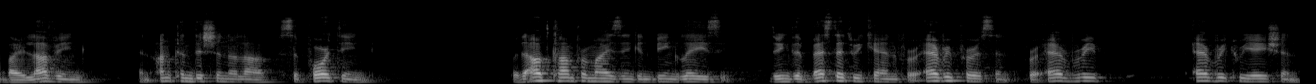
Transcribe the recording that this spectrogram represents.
by loving and unconditional love, supporting without compromising and being lazy, doing the best that we can for every person, for every every creation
